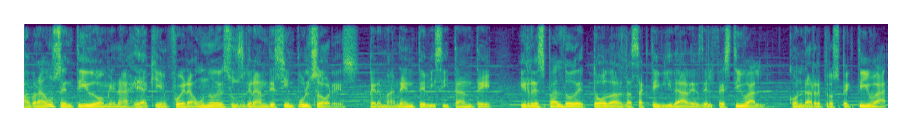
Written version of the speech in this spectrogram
Habrá un sentido homenaje a quien fuera uno de sus grandes impulsores, permanente visitante y respaldo de todas las actividades del festival, con la retrospectiva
